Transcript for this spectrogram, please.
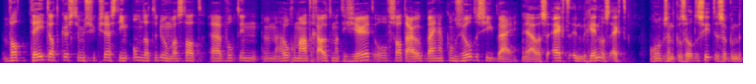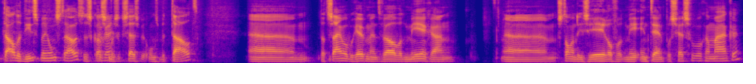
wat deed dat customer succes team om dat te doen? Was dat uh, bijvoorbeeld in een hoge mate geautomatiseerd of zat daar ook bijna consultancy bij? Ja, was echt in het begin was echt 100% consultancy. Het is ook een betaalde dienst bij ons trouwens. Dus customer okay. succes bij ons betaald. Um, dat zijn we op een gegeven moment wel wat meer gaan um, standaardiseren of wat meer intern processen voor gaan maken.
